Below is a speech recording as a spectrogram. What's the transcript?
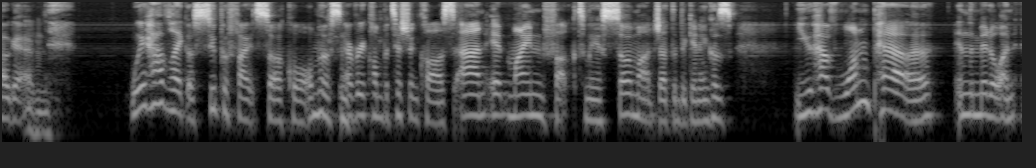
Okay. Mm-hmm. We have like a super fight circle almost mm. every competition class, and it mind fucked me so much at the beginning because you have one pair in the middle and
